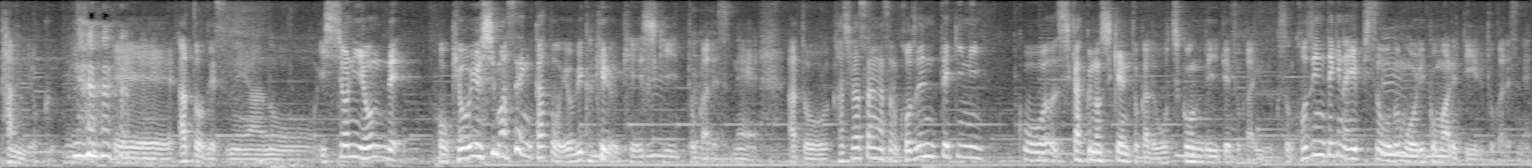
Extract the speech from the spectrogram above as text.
胆力、えーあとですねあの一緒に読んでこう共有しませんかと呼びかける形式とかですね。あと柏さんがその個人的にこう資格の試験とかで落ち込んでいてとかいうその個人的なエピソードも織り込まれているとかですね。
